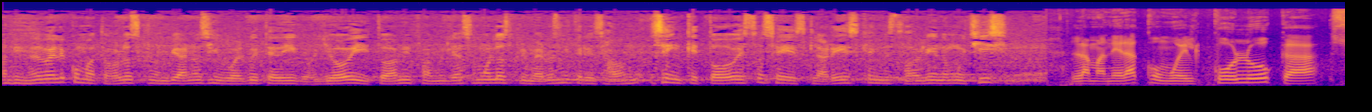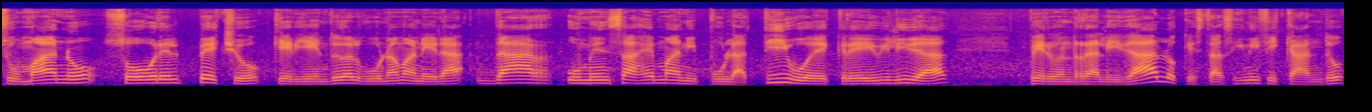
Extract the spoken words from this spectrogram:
A mí me duele como a todos los colombianos y vuelvo y te digo, yo y toda mi familia somos los primeros interesados en que todo esto se esclarezca y me está doliendo muchísimo. La manera como él coloca su mano sobre el pecho, queriendo de alguna manera dar un mensaje manipulativo de credibilidad, pero en realidad lo que está significando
